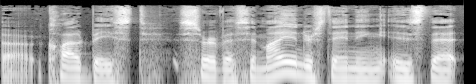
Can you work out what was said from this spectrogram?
uh, cloud based service, and my understanding is that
